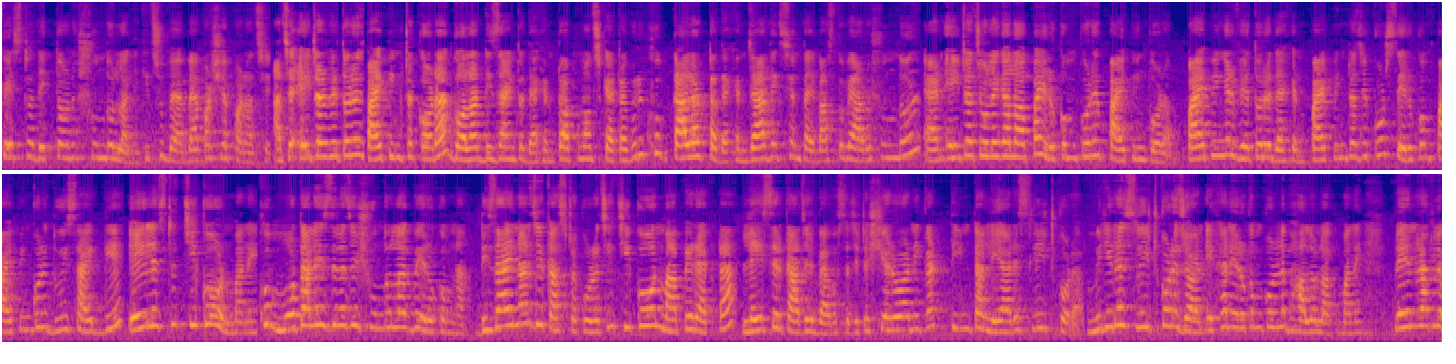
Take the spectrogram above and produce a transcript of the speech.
ফেসটা দেখতে অনেক সুন্দর লাগে, কিছু ব্যা- ব্যাপার স্যাপার আছে। আচ্ছা এইটার ভেতরে পাইপিংটা করা, গলার ডিজাইনটা দেখেন টপ নচ ক্যাটাগরি খুব কালারটা দেখেন, যা দেখছেন তাই বাস্তবে আরও সুন্দর। এইটা চলে গেল আপা, এরকম করে পাইপিং করা। পাইপিং এর ভেতরে দেখেন পাইপিংটা যে করছে, এরকম পাইপিং করে দুই সাইড দিয়ে এই লেসটা চিকন মানে খুব মোটা লেস দিলে যে সুন্দর লাগবে এরকম না। ডিজাইনার যে কাজটা করেছি, চিকন মাপের একটা লেসের কাজের ব্যবস্থা, যেটা শেরওয়ানি কাট তিনটা লেয়ারে স্লিট করা। মিডিলে স্লিট করে জয়েন্ট এখানে এরকম করলে ভালো লাগ মানে প্লেন রাখলে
